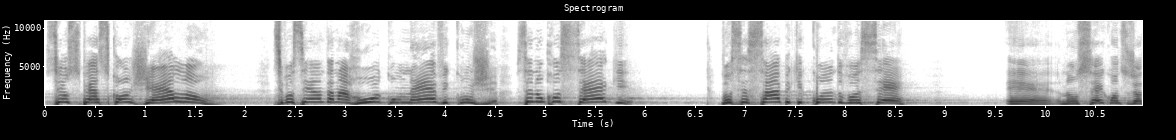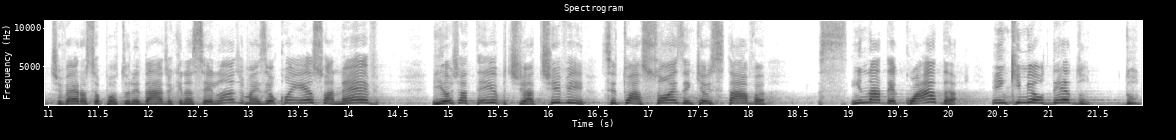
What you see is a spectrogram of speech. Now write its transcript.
Seus pés congelam. Se você anda na rua com neve, com gelo, você não consegue. Você sabe que quando você. É, não sei quantos já tiveram essa oportunidade aqui na Ceilândia, mas eu conheço a neve. E eu já, teve, já tive situações em que eu estava inadequada, em que meu dedo do,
